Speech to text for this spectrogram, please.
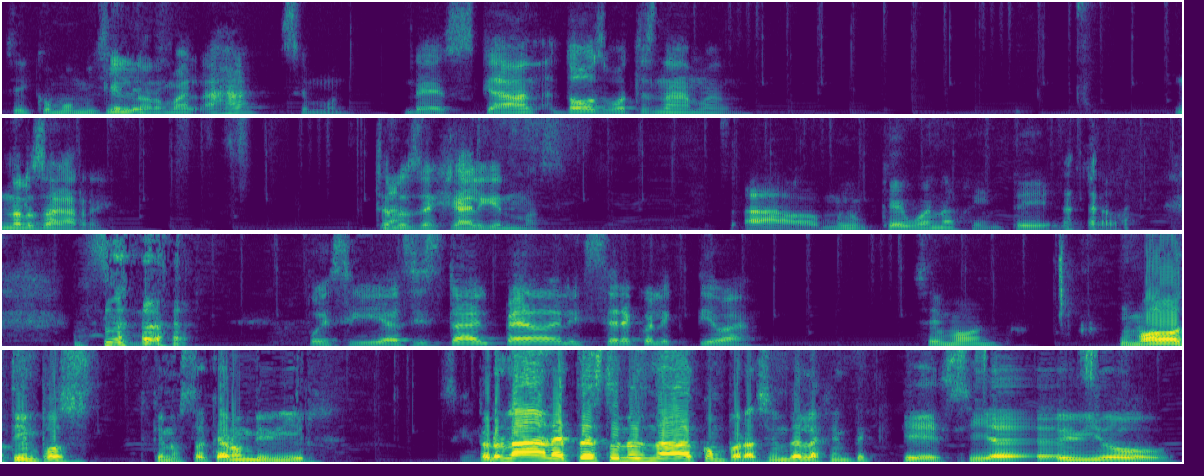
Sí, como que el misiles. normal. Ajá, Simón. De esos, quedaban dos botes nada más. No los agarré. Se los dejé a alguien más. Ah, muy, qué buena gente. Simón. Pues sí, así está el pedo de la histeria colectiva. Simón. Ni modo, tiempos que nos tocaron vivir. Pero nada, neta, esto no es nada a comparación de la gente que sí ha vivido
